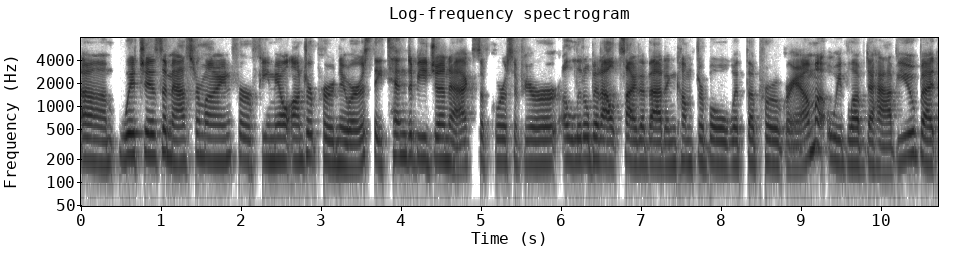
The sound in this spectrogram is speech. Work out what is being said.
um, which is a mastermind for female entrepreneurs. They tend to be Gen X, of course. If you're a little bit outside of that and comfortable with the program, we'd love to have you. But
